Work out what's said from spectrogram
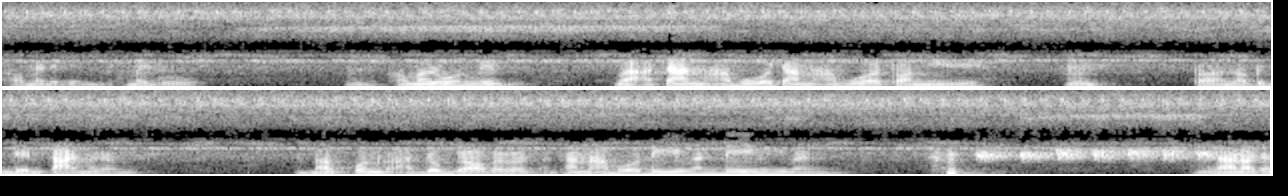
เขาไม่ได้เห็นเขาไม่รู้เขามารู้นี่ว่าอาจารย์มหาบัวอาจารย์มหาบัวตอนนี้ตอนเราเป็นเดนตายมาแล้วนี่บางคนก็อาจยกยอไปว่าอาจารย์มหาบัวดีงั้นดีนี่ไปเวลาเราจะ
